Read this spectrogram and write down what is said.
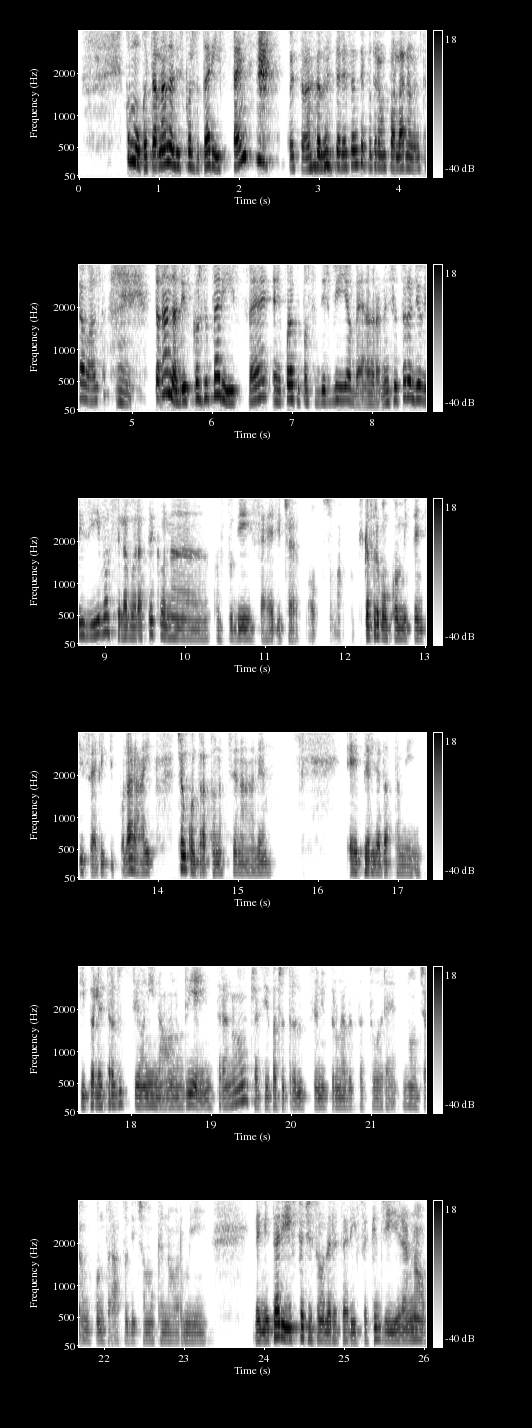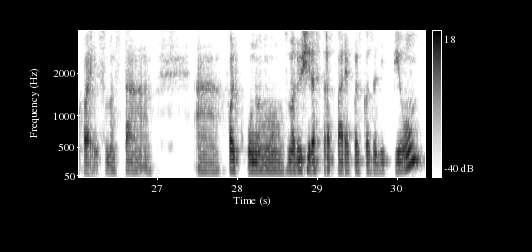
Comunque, tornando al discorso tariffe, questa è una cosa interessante, potremmo parlare un'altra volta. Mm. Tornando al discorso tariffe, eh, quello che posso dirvi io, beh, allora, nel settore audiovisivo, se lavorate con, uh, con studi seri, cioè, o, insomma, più che altro con committenti seri, tipo la RAI, c'è un contratto nazionale e per gli adattamenti. Per le traduzioni no, non rientrano, cioè se io faccio traduzioni per un adattatore non c'è un contratto diciamo che normi le mie tariffe, ci sono delle tariffe che girano, poi insomma sta a qualcuno insomma, riuscire a strappare qualcosa di più.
